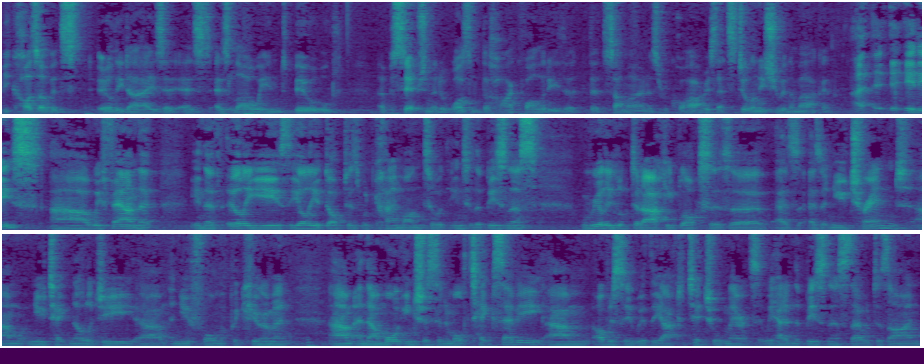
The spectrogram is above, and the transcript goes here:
because of its early days as as low end build, a perception that it wasn't the high quality that, that some owners require. Is that still an issue in the market? Uh, it, it is. Uh, we found that in the early years, the early adopters would come onto into the business. We really looked at ArchiBlox as a as, as a new trend, um, new technology, um, a new form of procurement, um, and they were more interested and more tech savvy. Um, obviously, with the architectural merits that we had in the business, they were design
